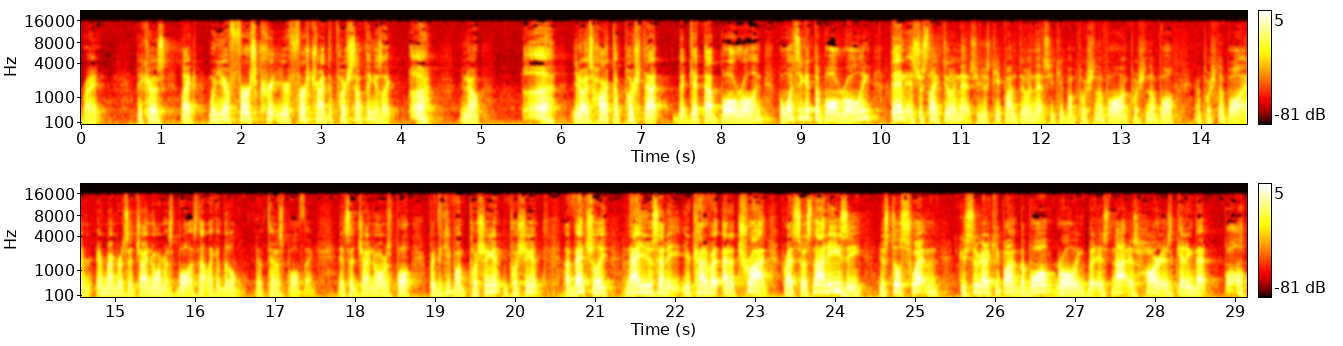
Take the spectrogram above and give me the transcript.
right? Because like when you're first you're first trying to push something, it's like, ugh, you know, ugh, you know, it's hard to push that, get that ball rolling. But once you get the ball rolling, then it's just like doing this. You just keep on doing this. You keep on pushing the ball and pushing the ball and pushing the ball. And, and remember, it's a ginormous ball. It's not like a little you know, tennis ball thing. It's a ginormous ball. But if you keep on pushing it and pushing it, eventually, now you just at a, you're kind of at a trot, right? So it's not easy. You're still sweating. You still got to keep on the ball rolling, but it's not as hard as getting that ball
